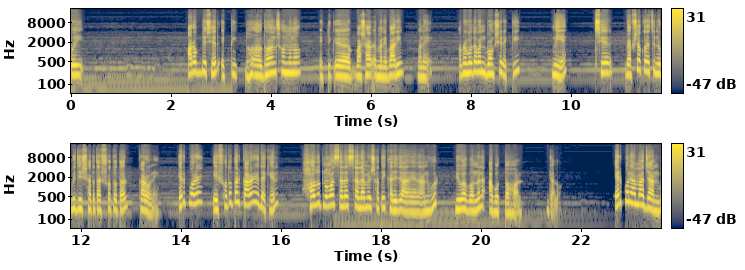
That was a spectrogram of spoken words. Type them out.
ওই আরব দেশের একটি ধরন একটি বাসার মানে বাড়ির মানে আপনার বলতে পারেন বংশের একটি মেয়ে। সে ব্যবসা করেছে নবীজির সাথে তার সততার কারণে। এরপরে এই সততার কারণে দেখেন হজরত মোহাম্মদ সাল্লাহ সাল্লামের সাথে খালিজা আনহুর বিবাহ বন্ধনে আবদ্ধ হন, গেল। এরপরে আমরা জানব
